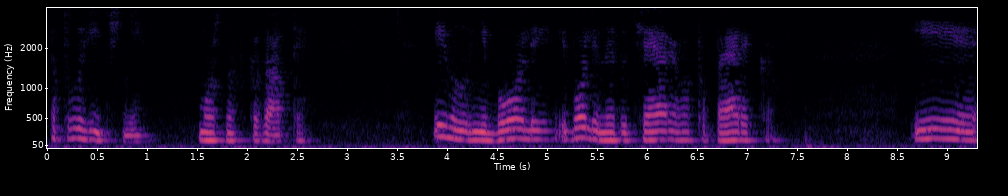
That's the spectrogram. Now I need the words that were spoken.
патологічні, можна сказати. І головні болі, і болі низу черева, поперека, і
